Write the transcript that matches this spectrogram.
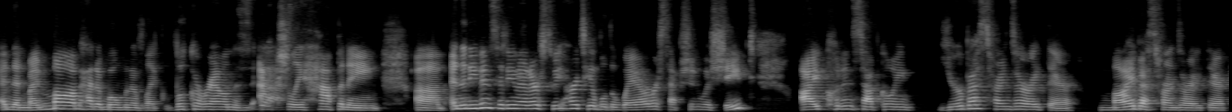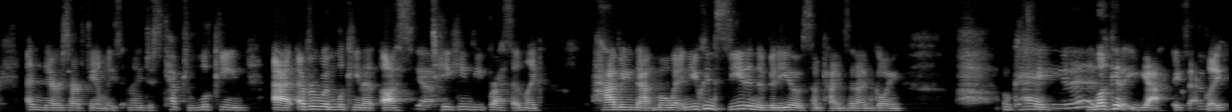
And then my mom had a moment of like, look around, this is actually happening. Um, and then even sitting at our sweetheart table, the way our reception was shaped, I couldn't stop going, your best friends are right there. My best friends are right there, and there's our families. And I just kept looking at everyone looking at us, Yeah. taking deep breaths and like having that moment. And you can see it in the videos sometimes. And I'm going, okay, Taking it in. look at it. Yeah, exactly. Amazing.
